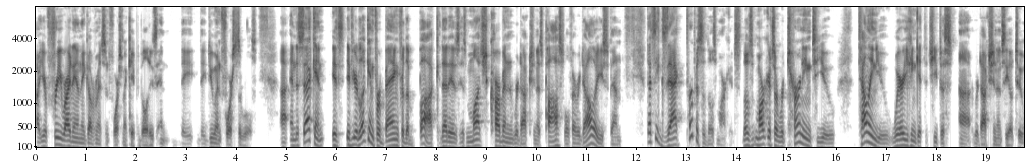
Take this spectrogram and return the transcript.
uh, you're free riding on the government's enforcement capabilities, and they, they do enforce the rules. Uh, and the second is if you're looking for bang for the buck, that is as much carbon reduction as possible for every dollar you spend, that's the exact purpose of those markets. Those markets are returning to you telling you where you can get the cheapest uh, reduction in CO2.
